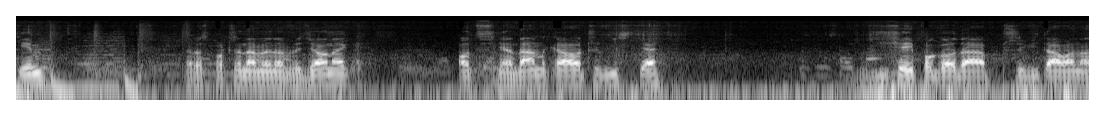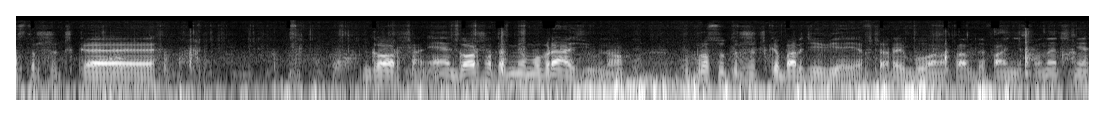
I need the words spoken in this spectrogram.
Wszystkim. Rozpoczynamy nowy dzionek. Od śniadanka oczywiście. Dzisiaj pogoda przywitała nas troszeczkę gorsza. Nie, gorsza to bym ją obraził. No. Po prostu troszeczkę bardziej wieje. Wczoraj było naprawdę fajnie słonecznie,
